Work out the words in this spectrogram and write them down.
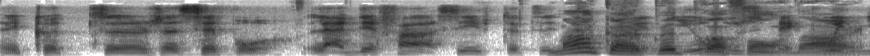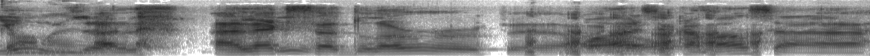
Écoute, euh, je sais pas. La défensive, tu sais, Manque un peu de profondeur, quand même. euh, Al- Alex Sedler. puis, euh, ouais, ça commence à.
